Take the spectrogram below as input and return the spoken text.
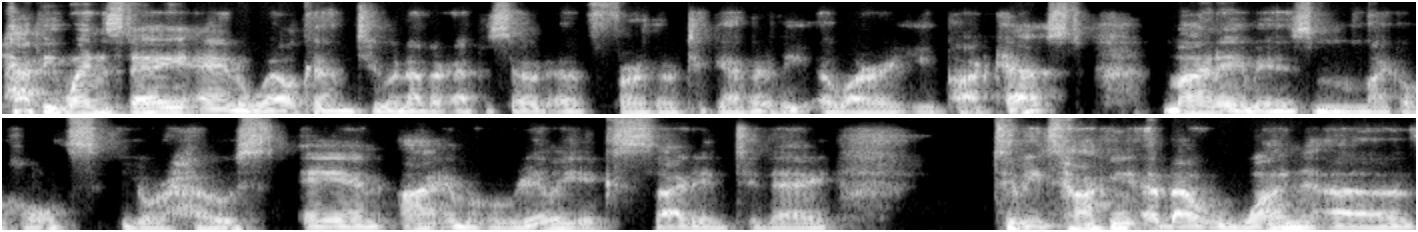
Happy Wednesday, and welcome to another episode of Further Together, the ORAU podcast. My name is Michael Holtz, your host, and I am really excited today to be talking about one of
